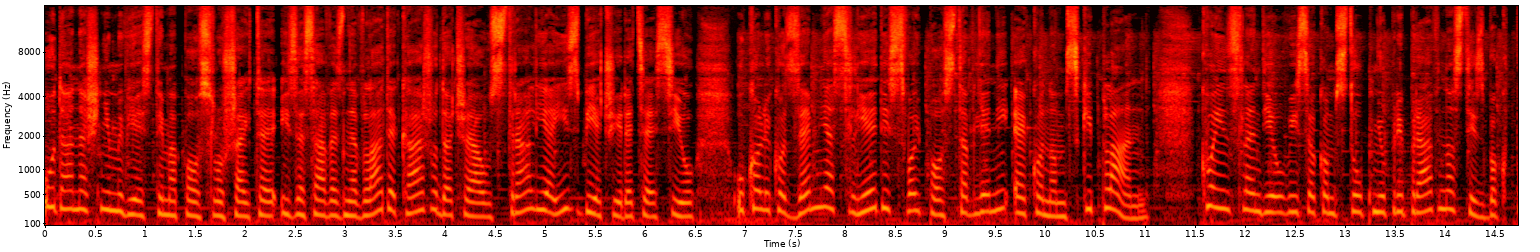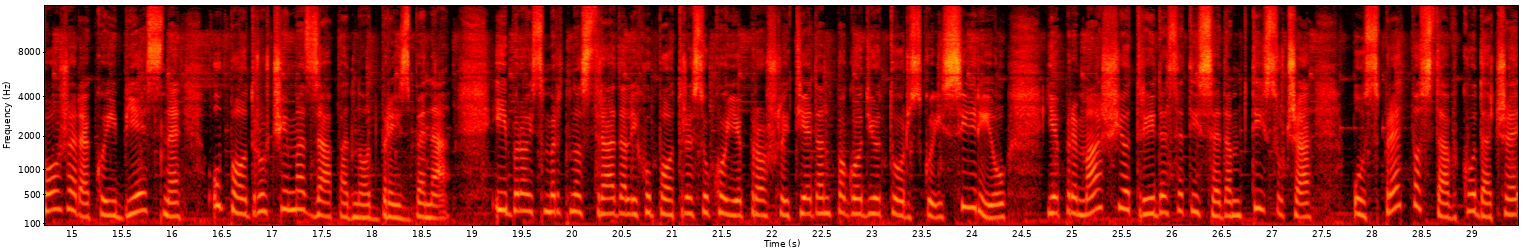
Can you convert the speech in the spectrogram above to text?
U današnjim vijestima poslušajte. Iza Savezne vlade kažu da će Australija izbjeći recesiju ukoliko zemlja slijedi svoj postavljeni ekonomski plan. Queensland je u visokom stupnju pripravnosti zbog požara koji bjesne u područjima zapadno od Brisbena. I broj smrtno stradalih u potresu koji je prošli tjedan pogodio Tursku i Siriju je premašio 37 tisuća uz pretpostavku da će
